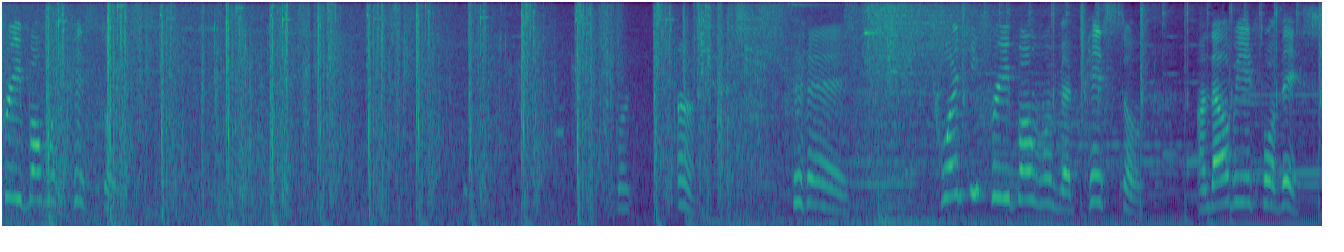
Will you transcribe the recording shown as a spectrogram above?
free bomb with pistols. Uh. Hey, 20 free bomb with a pistol. And that'll be it for this.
